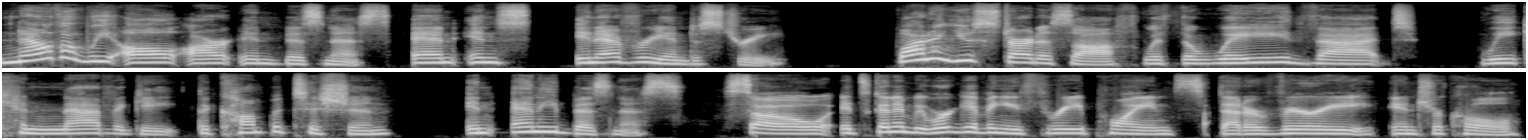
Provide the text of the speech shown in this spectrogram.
now that we all are in business and in in every industry, why don't you start us off with the way that we can navigate the competition in any business? So it's going to be, we're giving you three points that are very integral,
